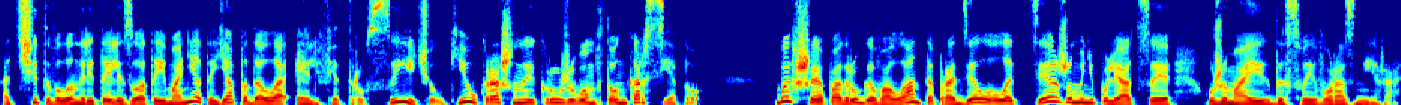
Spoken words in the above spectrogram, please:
отсчитывала на ритейле золотые монеты, я подала эльфе трусы и чулки, украшенные кружевом в тон корсету. Бывшая подруга Валанта проделала те же манипуляции, ужимая их до своего размера.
